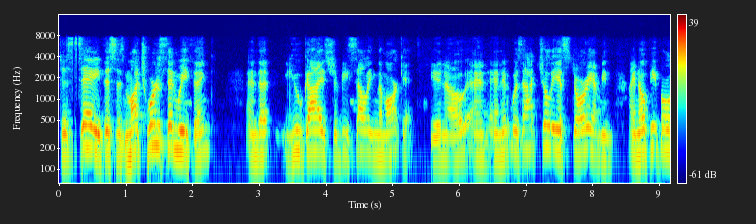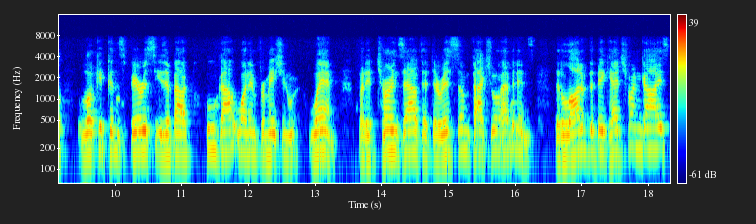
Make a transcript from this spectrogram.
to say this is much worse than we think and that you guys should be selling the market you know? And and it was actually a story. I mean i know people look at conspiracies about who got what information when but it turns out that there is some factual evidence that a lot of the big hedge fund guys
